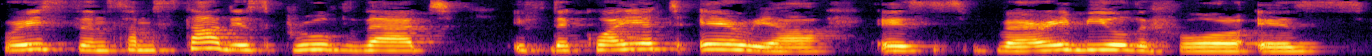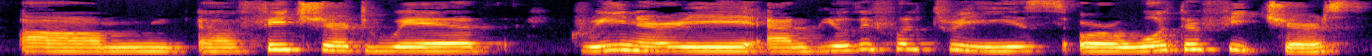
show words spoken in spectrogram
For instance, some studies prove that if the quiet area is very beautiful, is um, uh, featured with greenery and beautiful trees or water features,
